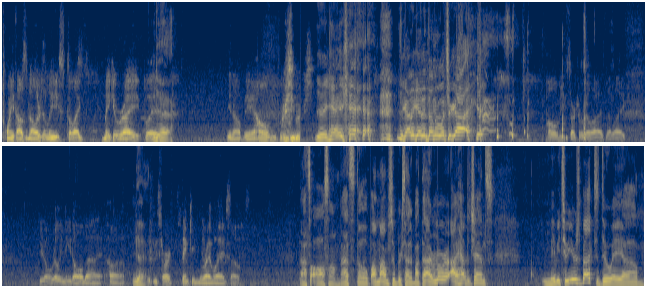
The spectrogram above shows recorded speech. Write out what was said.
twenty thousand dollars at least to like make it right. But yeah. you know, being at home, you, you Yeah, you can't, you can't. You gotta get it done with what you got. home, you start to realize that like you don't really need all that uh, yeah. if you start thinking the right way. So That's awesome. That's dope. I'm I'm super excited about that. I remember I had the chance, maybe two years back, to do a um,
